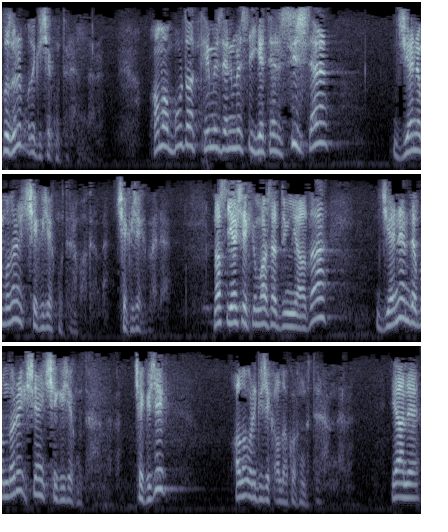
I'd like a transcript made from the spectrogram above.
hızlanıp o da gidecek muhtemelen. Ama burada temizlenmesi yetersizse cehennem bunları çekecek muhtemelen bakın. Çekecek böyle. Nasıl yer çekim varsa dünyada cehennem de bunları işten çekecek muhtemelen. Çekecek Allah oraya gidecek Allah korusun muhtemelen. Yani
